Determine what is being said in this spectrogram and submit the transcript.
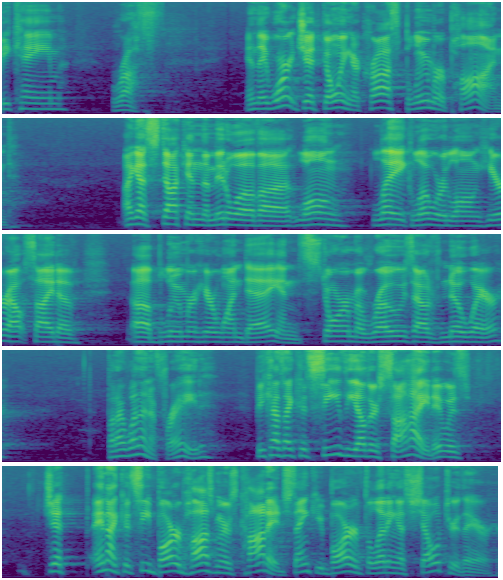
became rough. And they weren't just going across Bloomer Pond. I got stuck in the middle of a long lake, lower long, here outside of uh, Bloomer here one day, and storm arose out of nowhere. But I wasn't afraid because I could see the other side. It was just, and I could see Barb Hosmer's cottage. Thank you, Barb, for letting us shelter there.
